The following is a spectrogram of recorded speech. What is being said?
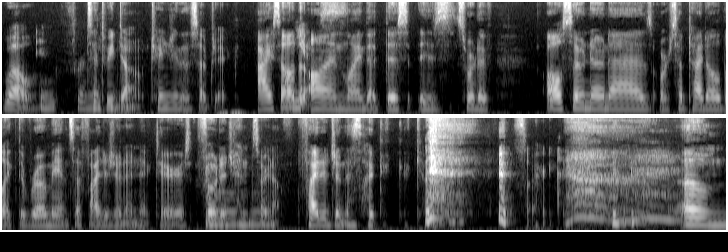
well, since we don't changing the subject, I saw the Yes. online that this is sort of also known as or subtitled like the romance of Phytogen and Nycteris. Photogen, Mm-hmm. sorry, not Phytogen is like a chemical. sorry. Um,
